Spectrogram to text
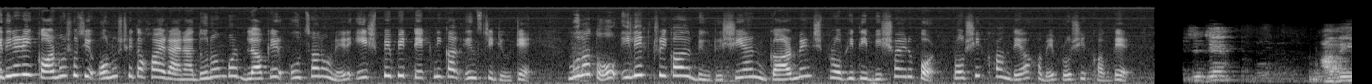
এদিনের এই কর্মসূচি অনুষ্ঠিত হয় রায়না দু নম্বর ব্লকের উচ্চালনের এসপিবি টেকনিক্যাল ইনস্টিটিউটে। মূলত ইলেকট্রিক্যাল বিউটিশিয়ান গার্মেন্টস প্রভৃতি বিষয়ের উপর প্রশিক্ষণ দেওয়া হবে প্রশিক্ষকদের। আমি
